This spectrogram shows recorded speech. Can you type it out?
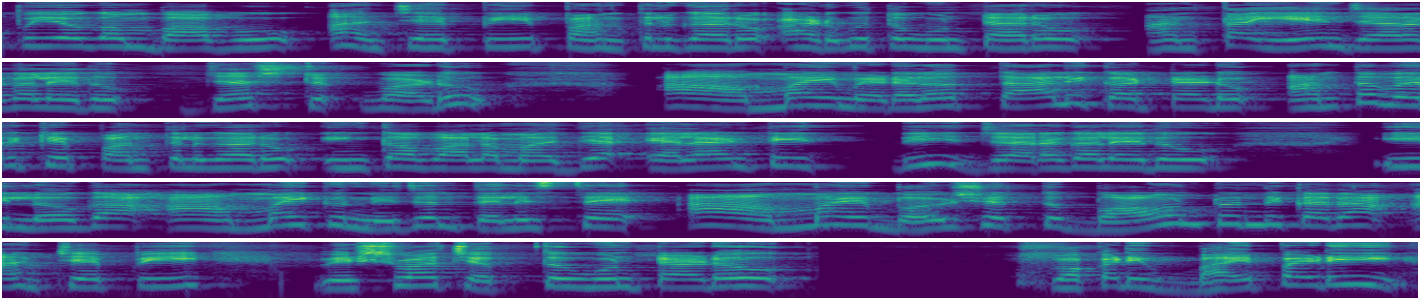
ఉపయోగం బాబు అని చెప్పి పంతులు గారు అడుగుతూ ఉంటారు. అంతా ఏం జరగలేదు. జస్ట్ వాడు ఆ అమ్మాయి మెడలో తాళి కట్టాడు. అంతవరకే పంతులు గారు ఇంకా వాళ్ళ మధ్య ఎలాంటిది జరగలేదు. ఈలోగా ఆ అమ్మాయికి నిజం తెలిస్తే ఆ అమ్మాయి భవిష్యత్తు బాగుంటుంది కదా అని చెప్పి విశ్వ చెప్తూ ఉంటాడు. ఒకడి భయపడి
